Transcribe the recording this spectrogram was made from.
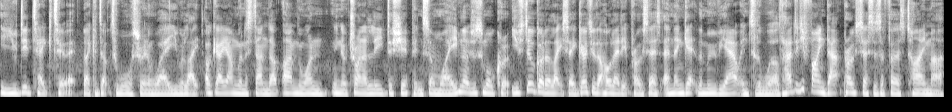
you did take to it like a duck to water in a way. You were like, okay, I'm going to stand up. I'm the one, you know, trying to lead the ship in some way, even though it's a small crew. You've still got to, like, say, go through that whole edit process and then get the movie out into the world. How did you find that process as a first timer?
